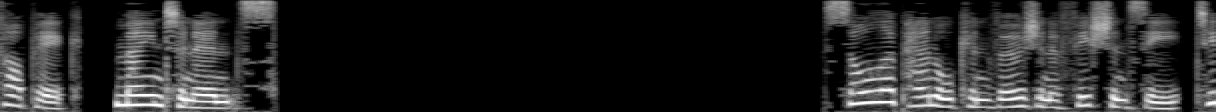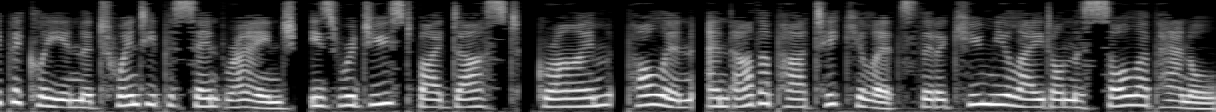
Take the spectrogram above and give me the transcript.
Topic: Maintenance. Solar panel conversion efficiency, typically in the 20% range, is reduced by dust, grime, pollen, and other particulates that accumulate on the solar panel.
